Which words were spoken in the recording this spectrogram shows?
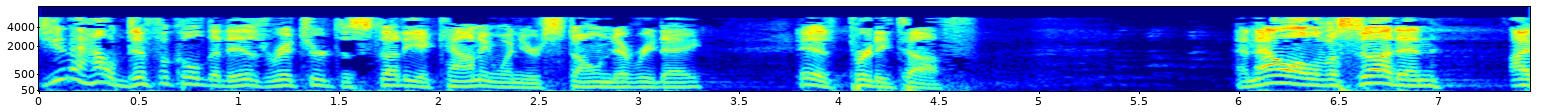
Do you know how difficult it is, Richard, to study accounting when you're stoned every day? It is pretty tough. And now all of a sudden, I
